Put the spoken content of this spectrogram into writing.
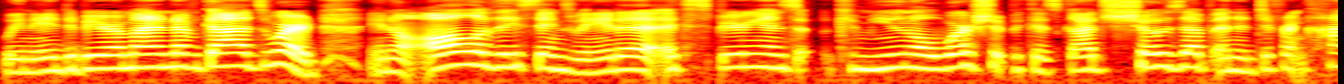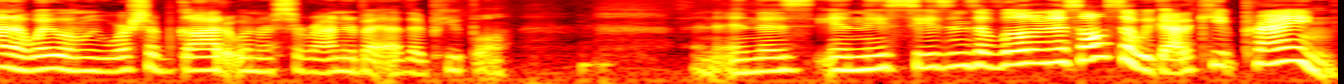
we need to be reminded of God's word. You know, all of these things. We need to experience communal worship because God shows up in a different kind of way when we worship God when we're surrounded by other people. And in this in these seasons of wilderness also we got to keep praying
